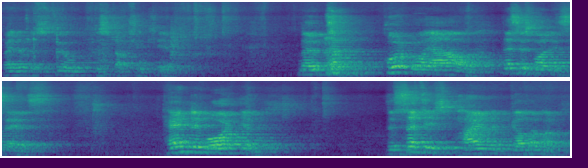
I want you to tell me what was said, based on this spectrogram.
when it was full, destruction came. Now, Port Royal, this is what it says. Henry Morgan, the city's pirate governor,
